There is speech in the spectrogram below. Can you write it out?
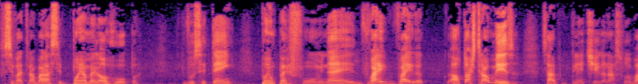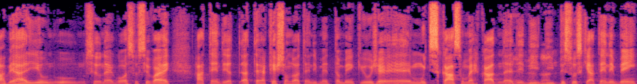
Se você vai trabalhar, você põe a melhor roupa que você tem, põe um perfume, né? Vai, vai alto astral mesmo. Sabe? O cliente chega na sua barbearia ou, ou, no seu negócio, você vai atender até a questão do atendimento também, que hoje é, é muito escasso o mercado, né? É, de, de, de, pessoas que atendem bem.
